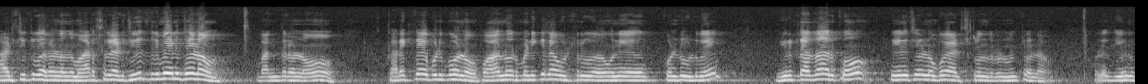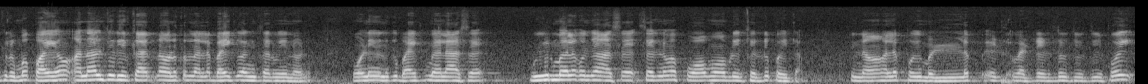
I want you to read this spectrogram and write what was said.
அடிச்சிட்டு வரணும். அந்த மரத்தில் அடிச்சுட்டு திரும்ப என்ன செய்யணும்? வந்துடணும் கரெக்டாக எப்படி போகணும்? பதினோரு மணிக்கு நான் விட்டுருவேன் உன்னை கொண்டு விடுவேன். இருட்டாக தான் இருக்கும். நீ என்ன செய்யணும்? போய் அடிச்சுட்டு வந்துடணும்னு சொன்னான். உனக்கு இவனுக்கு ரொம்ப பயம். ஆனாலும் சொல்லியிருக்காரு நான் உனக்கு நல்ல பைக் வாங்கி தருவேன் நான். உடனே இவனுக்கு பைக் மேலே ஆசை. உயிர் மேலே கொஞ்சம் ஆசை. சரி நம்ம போவோம் அப்படின்னு சொல்லிட்டு போயிட்டான். நாளை போய் மெல்ல வெட்டை எடுத்து சுற்றி போய்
